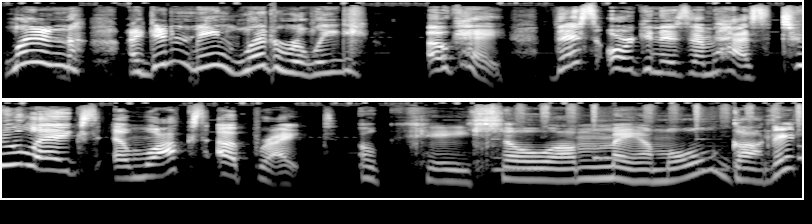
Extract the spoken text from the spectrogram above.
Lynn, I didn't mean literally. Okay, this organism has two legs and walks upright. Okay, so a mammal, got it.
